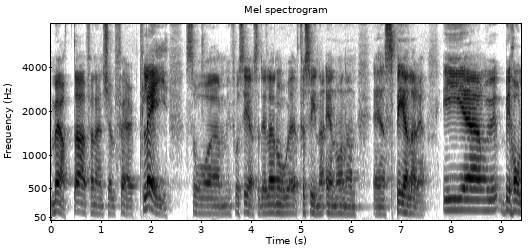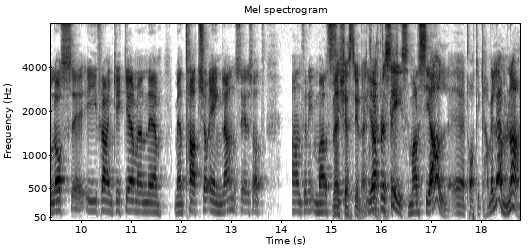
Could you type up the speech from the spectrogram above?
möta Financial Fair Play. Så vi får se, så det lär nog försvinna en och annan spelare. I, vi behåller oss i Frankrike, men med en touch av England så är det så att Anthony Martial. Manchester United. Ja, precis. Martial, eh, Patrik, han vill lämna.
